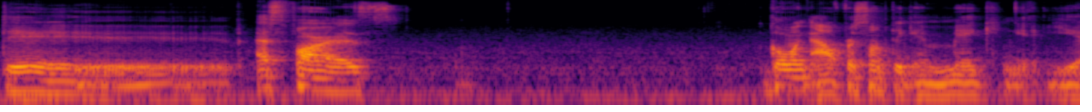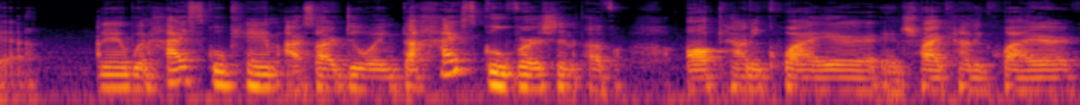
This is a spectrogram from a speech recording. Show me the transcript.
did as far as going out for something and making it, yeah. And then when high school came, I started doing the high school version of all county choir and tri-county choir.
